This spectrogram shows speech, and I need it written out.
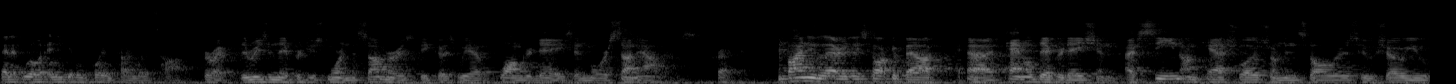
than it will at any given point in time when it's hot. Correct. The reason they produce more in the summer is because we have longer days and more sun hours. Correct. And finally, Larry, let's talk about uh, panel degradation. I've seen on cash flows from installers who show you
